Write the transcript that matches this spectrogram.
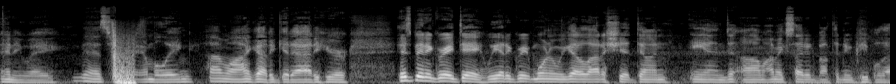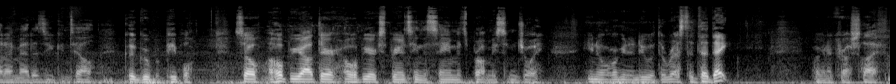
anyway, that's rambling. I'm, I got to get out of here. It's been a great day. We had a great morning. We got a lot of shit done, and um, I'm excited about the new people that I met. As you can tell, good group of people. So I hope you're out there. I hope you're experiencing the same. It's brought me some joy. You know what we're to do with the rest of the day? We're to crush life.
